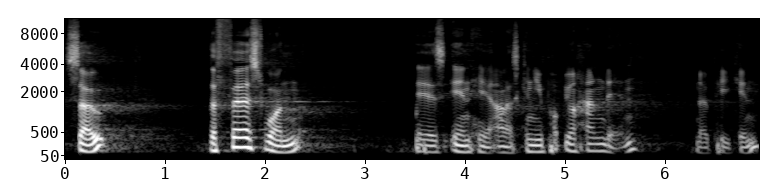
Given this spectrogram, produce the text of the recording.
So the first one is in here. Alice, can you pop your hand in? No peeking.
